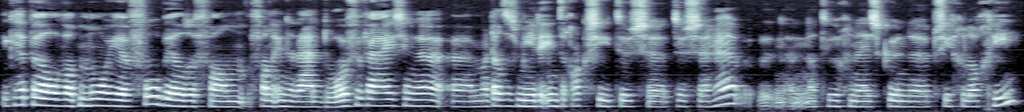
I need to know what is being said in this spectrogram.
ik heb wel wat mooie voorbeelden van, van inderdaad doorverwijzingen. Uh, maar dat is meer de interactie tussen, tussen hè, natuurgeneeskunde, psychologie.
